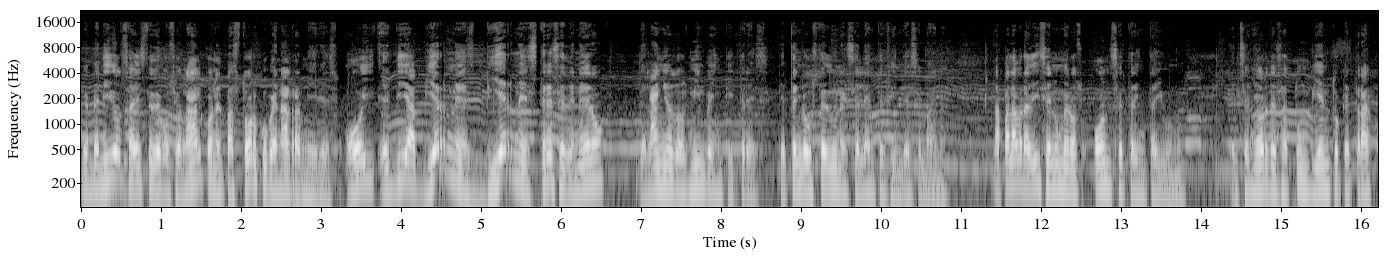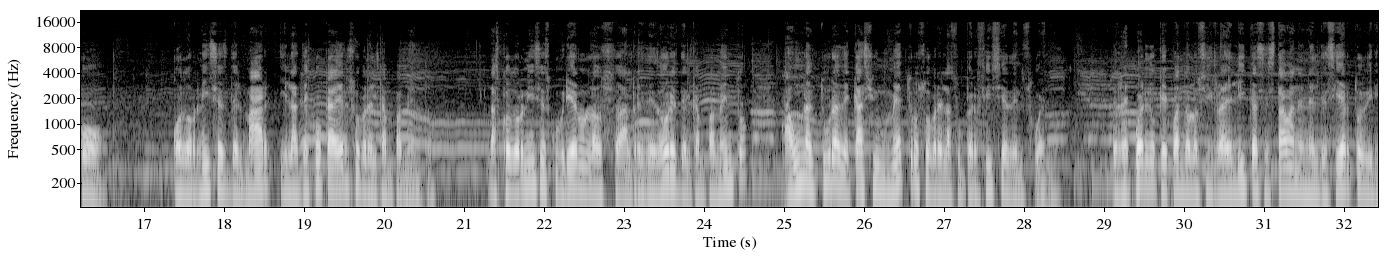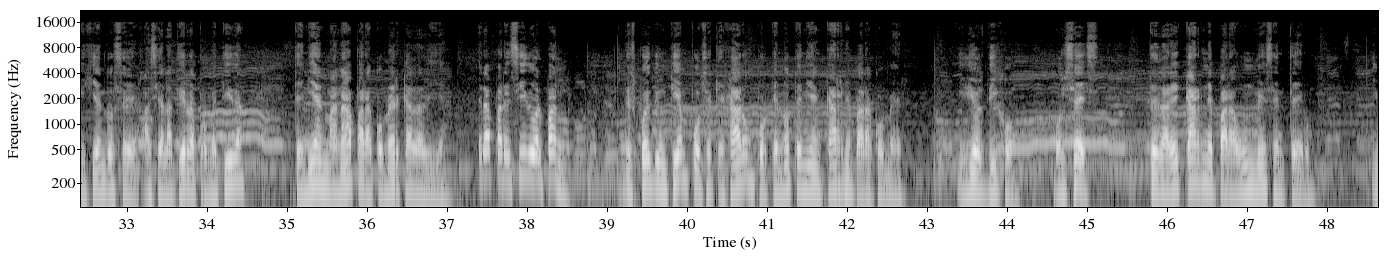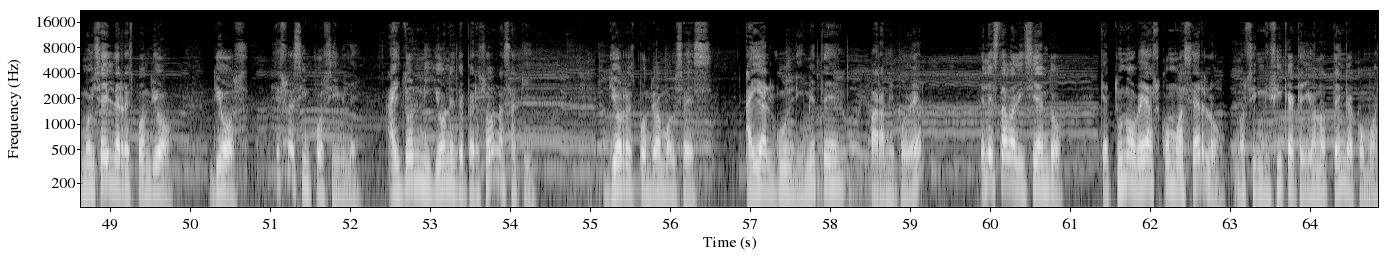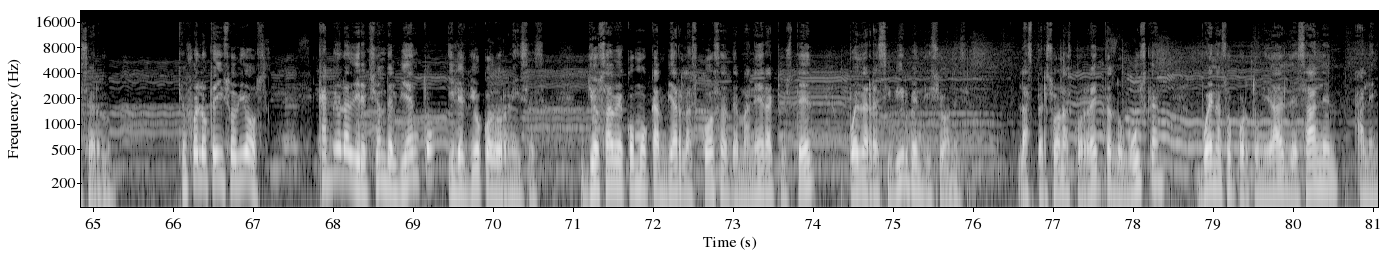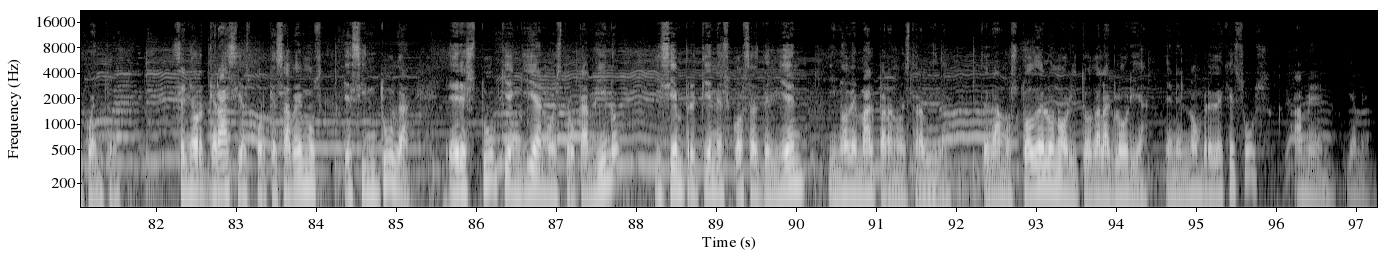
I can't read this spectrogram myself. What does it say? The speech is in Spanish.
Bienvenidos a este devocional con el pastor Juvenal Ramírez. Hoy es día viernes, viernes 13 de enero del año 2023. Que tenga usted un excelente fin de semana. La palabra dice números 11:31. El Señor desató un viento que trajo codornices del mar y las dejó caer sobre el campamento. Las codornices cubrieron los alrededores del campamento a una altura de casi un metro sobre la superficie del suelo. Les recuerdo que cuando los israelitas estaban en el desierto dirigiéndose hacia la tierra prometida, tenían maná para comer cada día. Era parecido al pan. Después de un tiempo se quejaron porque no tenían carne para comer. Y Dios dijo, Moisés, te daré carne para un mes entero. Y Moisés le respondió, Dios, eso es imposible. Hay dos millones de personas aquí. Dios respondió a Moisés, ¿hay algún límite para mi poder? Él estaba diciendo, que tú no veas cómo hacerlo no significa que yo no tenga cómo hacerlo. ¿Qué fue lo que hizo Dios? Cambió la dirección del viento y les dio codornices. Dios sabe cómo cambiar las cosas de manera que usted pueda recibir bendiciones. Las personas correctas lo buscan, buenas oportunidades le salen al encuentro. Señor, gracias porque sabemos que sin duda eres tú quien guía nuestro camino y siempre tienes cosas de bien y no de mal para nuestra vida. Te damos todo el honor y toda la gloria en el nombre de Jesús. Amén y amén.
